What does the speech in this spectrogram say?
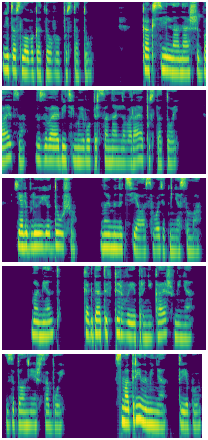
не то слово готовую пустоту. Как сильно она ошибается, называя обитель моего персонального рая пустотой. Я люблю ее душу, но именно тело сводит меня с ума. Момент, когда ты впервые проникаешь в меня, заполняешь собой. «Смотри на меня!» — требую,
